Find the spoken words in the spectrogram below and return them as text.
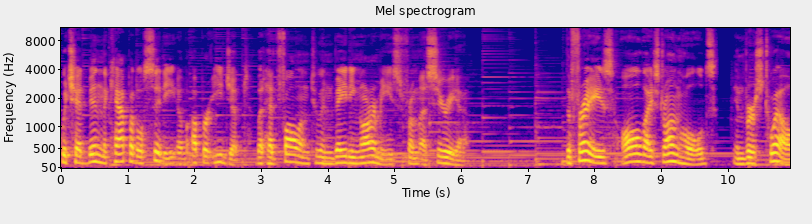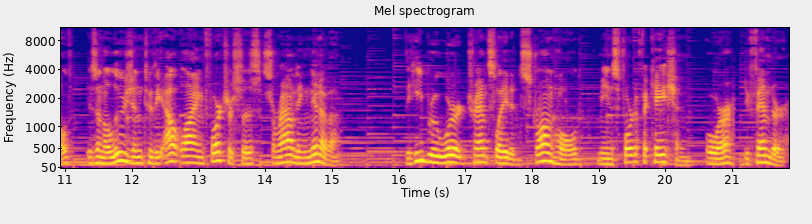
which had been the capital city of Upper Egypt but had fallen to invading armies from Assyria. The phrase, all thy strongholds, in verse 12 is an allusion to the outlying fortresses surrounding Nineveh. The Hebrew word translated stronghold means fortification or defender.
